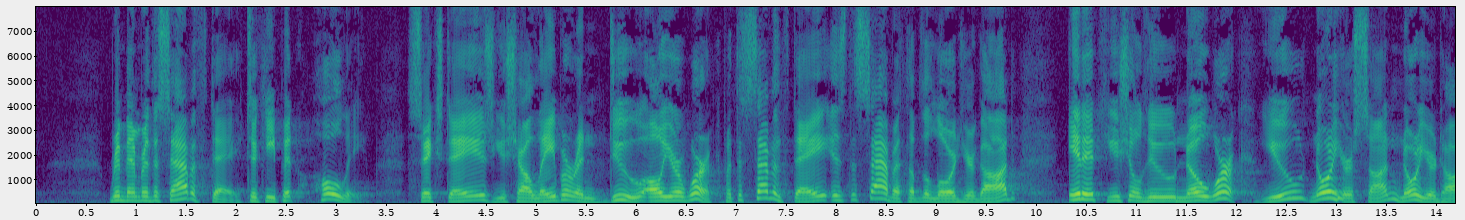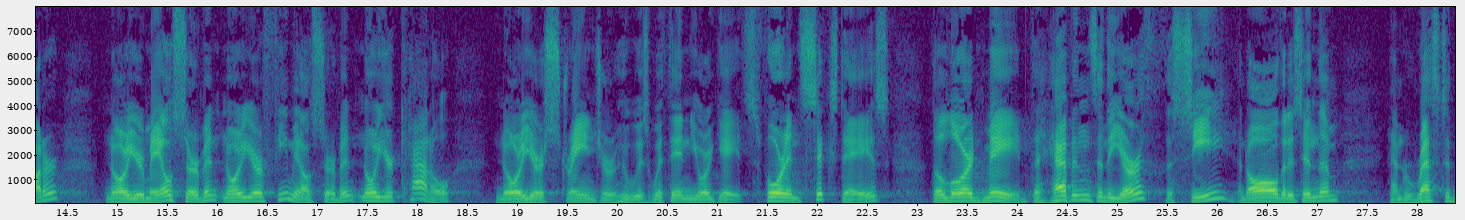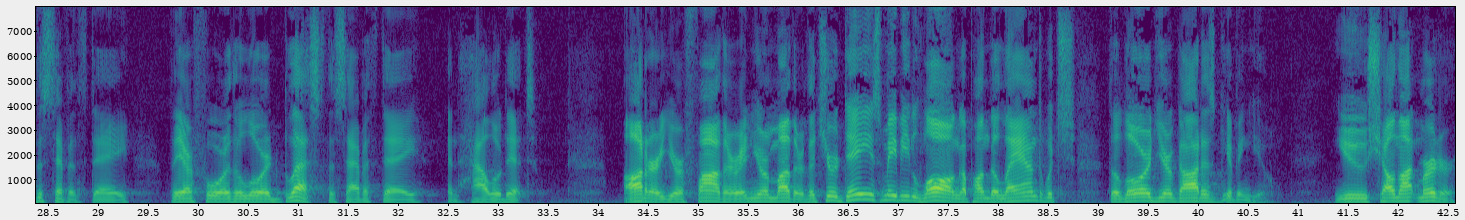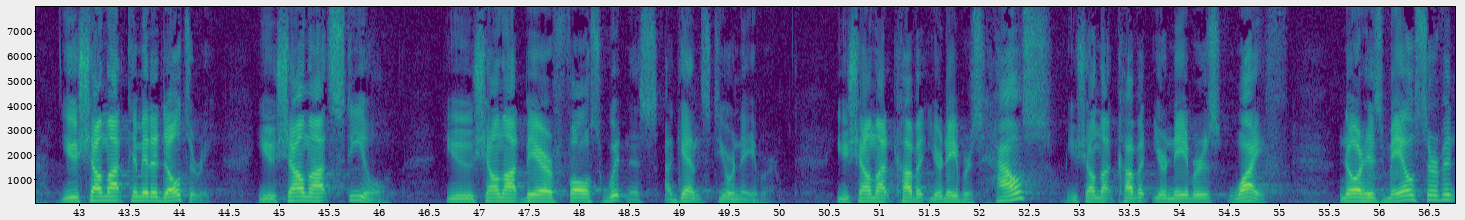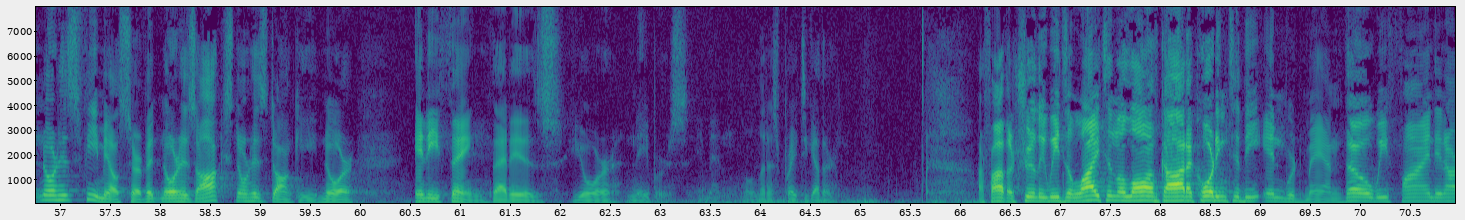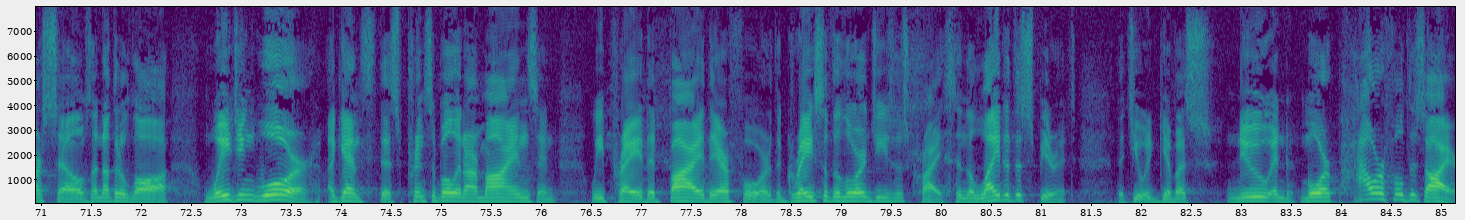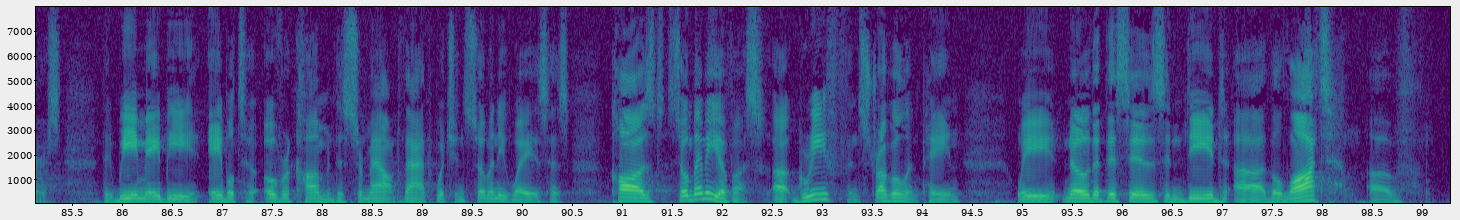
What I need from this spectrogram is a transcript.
Remember the Sabbath day to keep it holy. Six days you shall labor and do all your work, but the seventh day is the Sabbath of the Lord your God. In it you shall do no work, you, nor your son, nor your daughter, nor your male servant, nor your female servant, nor your cattle nor your stranger who is within your gates. For in six days the Lord made the heavens and the earth, the sea, and all that is in them, and rested the seventh day. Therefore the Lord blessed the Sabbath day and hallowed it. Honor your father and your mother, that your days may be long upon the land which the Lord your God is giving you. You shall not murder. You shall not commit adultery. You shall not steal. You shall not bear false witness against your neighbor. You shall not covet your neighbor's house. You shall not covet your neighbor's wife, nor his male servant, nor his female servant, nor his ox, nor his donkey, nor anything that is your neighbor's. Well, let us pray together. Our Father, truly we delight in the law of God according to the inward man, though we find in ourselves another law waging war against this principle in our minds and we pray that by, therefore, the grace of the Lord Jesus Christ and the light of the Spirit, that you would give us new and more powerful desires, that we may be able to overcome and to surmount that which in so many ways has caused so many of us uh, grief and struggle and pain. We know that this is indeed uh, the lot of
